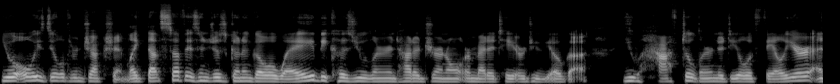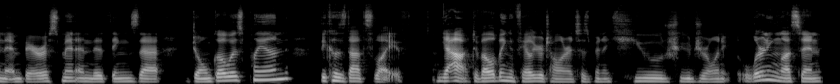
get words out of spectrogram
You will always deal with rejection. Like that stuff isn't just going to go away because you learned how to journal or meditate or do yoga. You have to learn to deal with failure and embarrassment and the things that don't go as planned because that's life. Yeah, developing a failure tolerance has been a huge, huge learning lesson,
